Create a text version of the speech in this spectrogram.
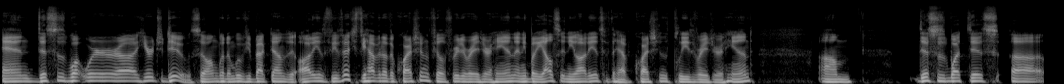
And this is what we're uh, here to do. So I'm going to move you back down to the audience. Vivek, if you have another question, feel free to raise your hand. Anybody else in the audience, if they have questions, please raise your hand. Um, this is what this uh,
